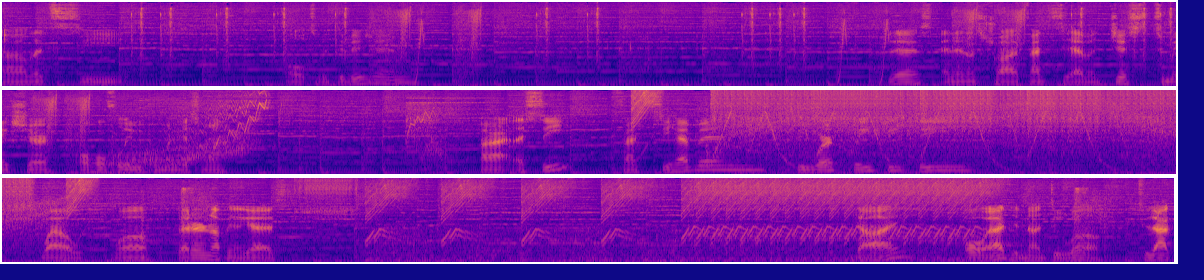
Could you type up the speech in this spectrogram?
Uh let's see. Ultimate Division. This, and then let's try Fantasy Heaven just to make sure, or hopefully we can win this one. Alright, let's see. Fantasy Heaven. Do work, please, please, please. Wow, well, better than nothing, I guess. Die? Oh, that did not do well. To that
